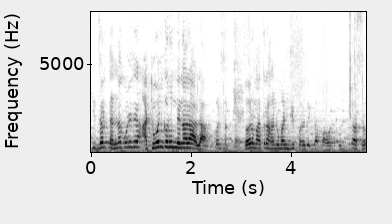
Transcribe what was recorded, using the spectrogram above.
की जर त्यांना कोणीतरी आठवण करून देणारा आला कर सकताय. तर मात्र हनुमानजी परत एकदा पॉवरफुल असं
